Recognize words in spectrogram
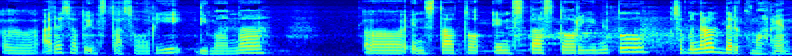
uh, ada satu instastory di mana uh, insta instastory ini tuh sebenarnya dari kemarin.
